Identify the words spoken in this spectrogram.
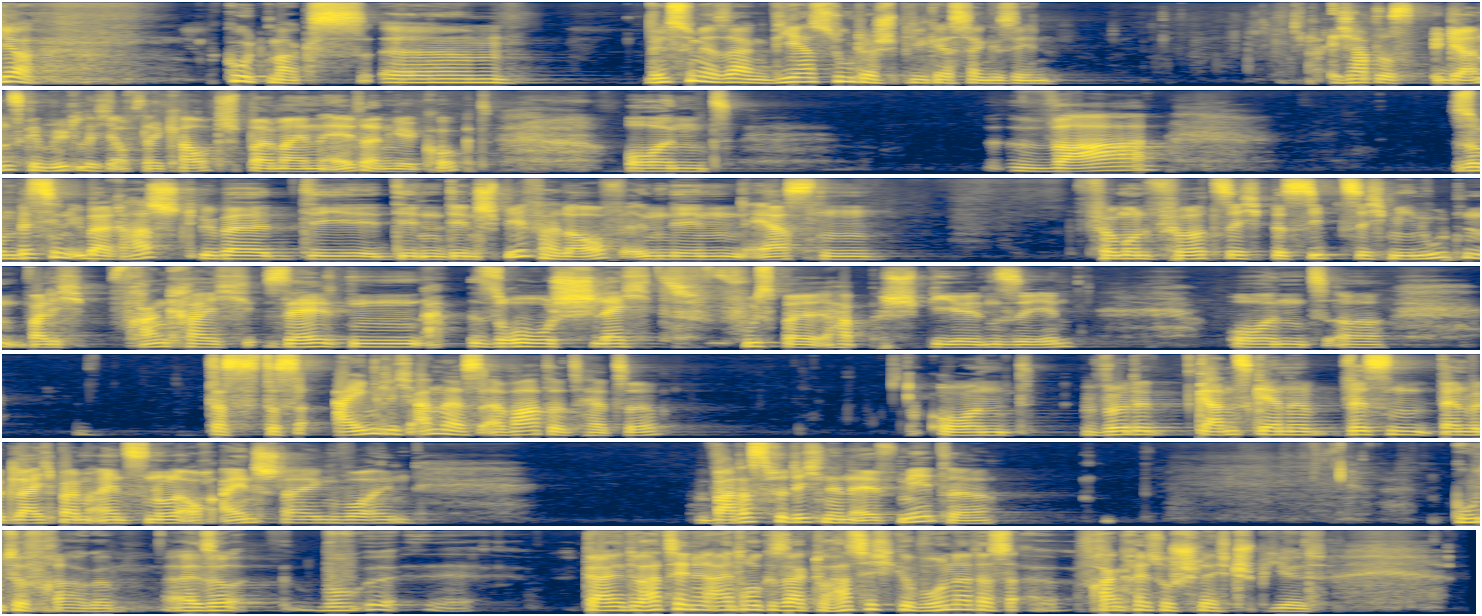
Ja, gut, Max. Ähm, willst du mir sagen, wie hast du das Spiel gestern gesehen? Ich habe das ganz gemütlich auf der Couch bei meinen Eltern geguckt und war so ein bisschen überrascht über die, den, den Spielverlauf in den ersten 45 bis 70 Minuten, weil ich Frankreich selten so schlecht Fußball hab spielen sehen und äh, das, das eigentlich anders erwartet hätte. Und würde ganz gerne wissen, wenn wir gleich beim 1-0 auch einsteigen wollen. War das für dich ein Elfmeter? Gute Frage. Also, äh, du hast ja den Eindruck gesagt, du hast dich gewundert, dass Frankreich so schlecht spielt.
